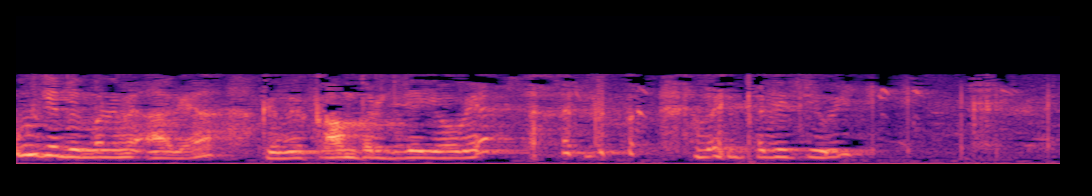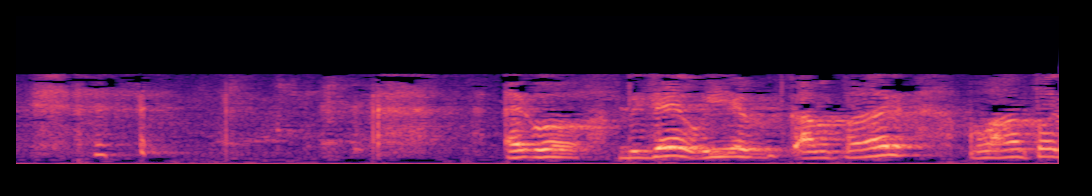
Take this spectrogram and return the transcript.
उनके भी मन में आ गया कि मैं काम पर विजयी हो गया। बड़ी फजीती हुई। और वो विजय हुई है काम पर, वहाँ पर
